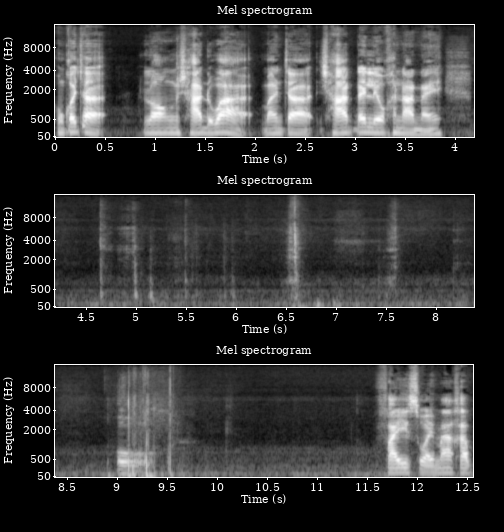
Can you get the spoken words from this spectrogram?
ผมก็จะลองชาร์จดูว่ามันจะชาร์จได้เร็วขนาดไหน โอ้ ไฟสวยมากครับ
